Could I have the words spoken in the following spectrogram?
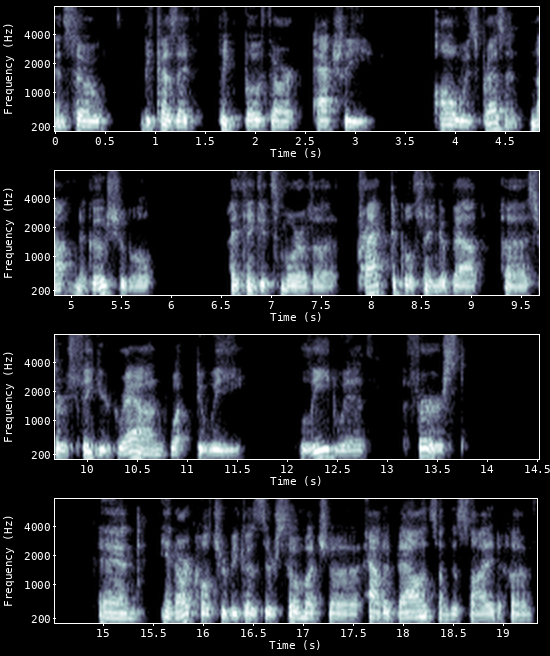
And so, because I think both are actually always present, not negotiable, I think it's more of a practical thing about uh, sort of figure ground what do we lead with first and in our culture because there's so much uh, out of balance on the side of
